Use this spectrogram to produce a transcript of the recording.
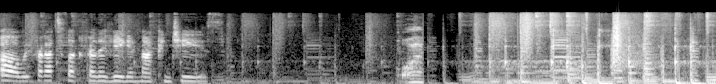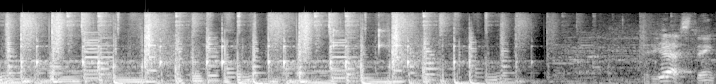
Oh, we forgot to look for the vegan mac and cheese. What? What do you yeah. guys think?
